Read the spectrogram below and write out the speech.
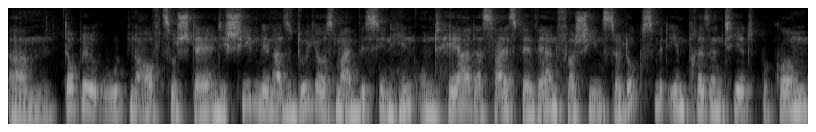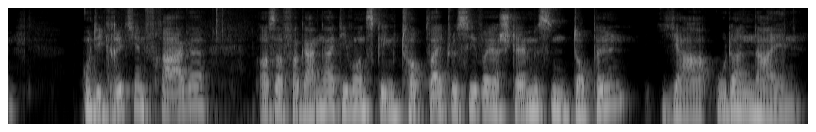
ähm, Doppelrouten aufzustellen. Die schieben den also durchaus mal ein bisschen hin und her. Das heißt, wir werden verschiedenste Looks mit ihm präsentiert bekommen. Und die Gretchenfrage aus der Vergangenheit, die wir uns gegen Top-Wide Receiver ja stellen müssen, doppeln, ja oder nein?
